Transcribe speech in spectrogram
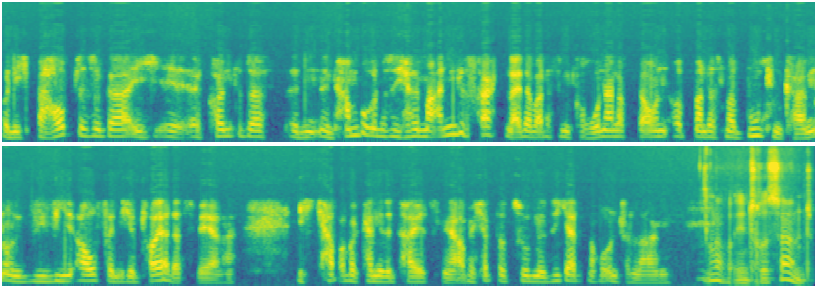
Und ich behaupte sogar, ich äh, konnte das in, in Hamburg, also ich hatte mal angefragt, leider war das im Corona-Lockdown, ob man das mal buchen kann und wie, wie aufwendig und teuer das wäre. Ich habe aber keine Details mehr, aber ich habe dazu mit Sicherheit noch Unterlagen. Oh, interessant.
